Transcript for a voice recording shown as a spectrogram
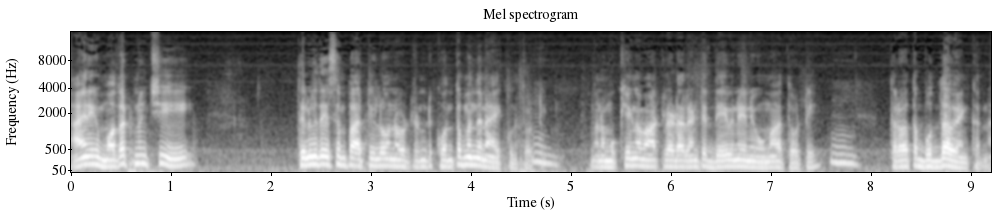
ఆయనకి మొదటి నుంచి తెలుగుదేశం పార్టీలో ఉన్నటువంటి కొంతమంది నాయకులతోటి మనం ముఖ్యంగా మాట్లాడాలంటే దేవినేని ఉమాతోటి మ్మ్. తర్వాత బుద్ధా వెంకన్న.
